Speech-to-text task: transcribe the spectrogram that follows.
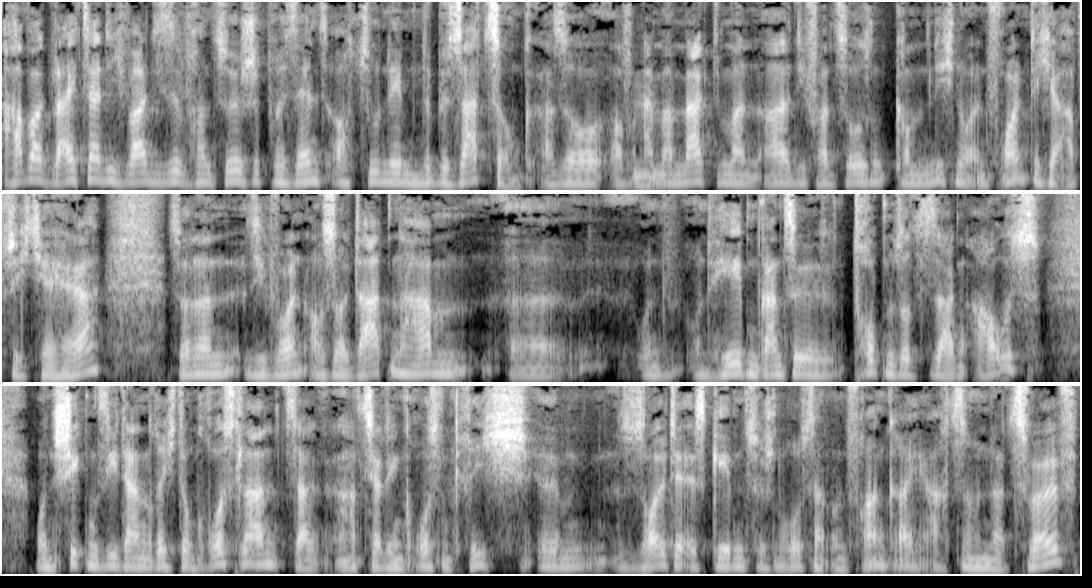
aber gleichzeitig war diese französische Präsenz auch zunehmend eine Besatzung. Also auf mhm. einmal merkte man, ah, die Franzosen kommen nicht nur in freundlicher Absicht hierher, sondern sie wollen auch Soldaten haben. Äh, und, und heben ganze Truppen sozusagen aus und schicken sie dann Richtung Russland. Da hat es ja den großen Krieg, ähm, sollte es geben zwischen Russland und Frankreich 1812.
